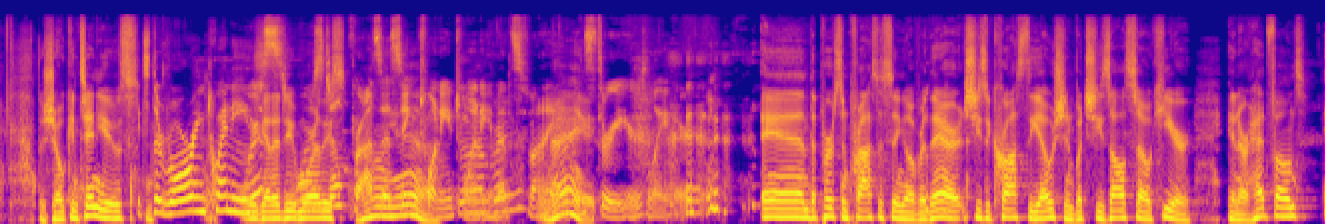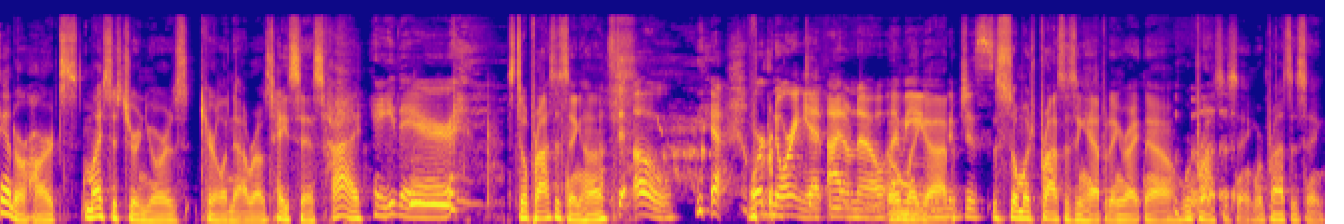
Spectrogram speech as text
the show continues. It's the roaring 20s. We got to do more We're of these. still oh, processing Oh, yeah. 2020. Remember? That's fine. Right. It's three years later. And the person processing over there, she's across the ocean, but she's also here in our headphones and our hearts. My sister and yours, Carolyn Naoroz. Hey, sis. Hi. hey there. Still processing, huh? Oh, yeah. Or ignoring it. I don't know. Oh I mean, my God. it Just There's so much processing happening right now. We're processing. We're processing.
